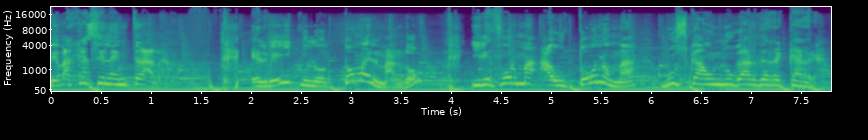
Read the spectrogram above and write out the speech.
te bajas en la entrada. El vehículo toma el mando y de forma autónoma busca un lugar de recarga.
